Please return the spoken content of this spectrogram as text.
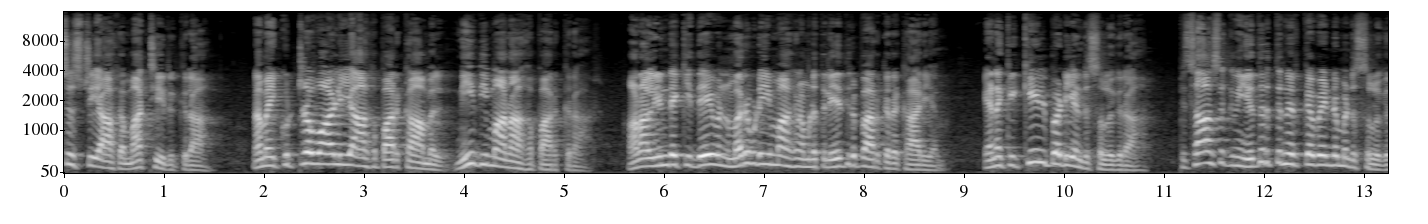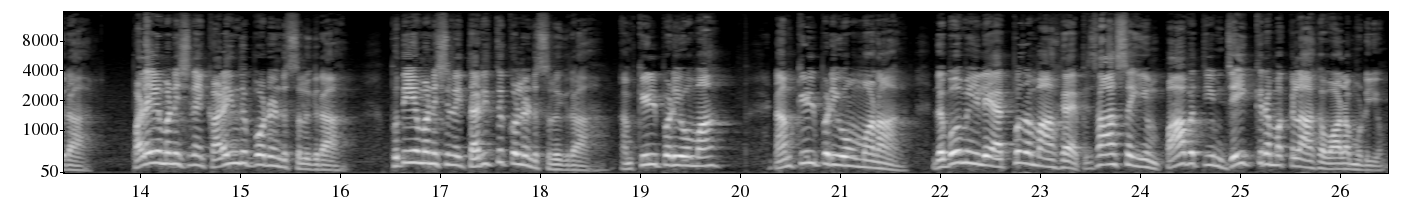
சிருஷ்டியாக மாற்றியிருக்கிறார். நம்மை குற்றவாளியாக பார்க்காமல் நீதிமானாக பார்க்கிறார். ஆனால் இன்றைக்கு தேவன் மறுபடியுமாக நம்மிடத்தில் எதிர்பார்க்கிற காரியம் எனக்கு கீழ்ப்படி என்று சொல்கிறார் பிசாசுக்கு நீ எதிர்த்து நிற்க வேண்டும் என்று சொல்கிறார் பழைய மனுஷனை களைந்து போடு என்று சொல்கிறார் புதிய மனுஷனை தரித்துக்கொள் என்று சொல்கிறார் நாம் கீழ்ப்படிவோமா? நாம் கீழ்ப்படிவோமானால் இந்த பூமியிலே அற்புதமாக பிசாசையும் பாவத்தையும் ஜெயிக்கிற மக்களாக வாழ முடியும்.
